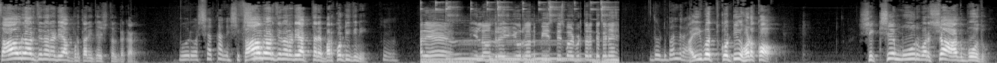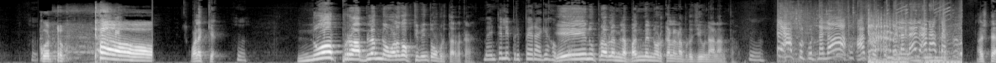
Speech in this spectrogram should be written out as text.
ಸಾವಿರಾರು ಜನ ರೆಡಿ ಆಗ್ಬಿಡ್ತಾರೆ ಈ ದೇಶದಲ್ಲಿ ಬೇಕಾದ್ರೆ. ಮೂರು ವರ್ಷ ತಾನೇ ಶಿಕ್ಷೆ. ಸಾವಿರಾರು ಜನ ರೆಡಿ ಆಗ್ತಾರೆ ಬರ್ಕೊಟ್ಟಿದ್ದೀನಿ. ಅರೆ ಇಲ್ಲ ಅಂದ್ರೆ ಇವ್ರು ನನ್ನ ಪೀಸ್ ಪೀಸ್ ಮಾಡ್ಬಿಡ್ತಾರೆ ಅಂತ ಕಣೆ. ದುಡ್ಡು ಬಂದ್ರೆ ಐವತ್ತು ಕೋಟಿ ಹೊಡ್ಕೋ. ಶಿಕ್ಷೆ ಮೂರು ವರ್ಷ ಆಗ್ಬೋದು. ಒಳಕ್ಕೆ. ನೋ ಪ್ರಾಬ್ಲಮ್ ನಾವು ಒಳಗೋಗ್ತೀವಿ ಅಂತ ಹೋಗ್ಬಿಡ್ತಾರೆ ಬೇಕಾದ್ರೆ. ಮೆಂಟಲಿ ಪ್ರಿಪೇರ್ ಆಗಿ ಹೋಗಿ ಏನು ಪ್ರಾಬ್ಲಮ್ ಇಲ್ಲ. ಬಂದ್ಮೇಲೆ ನೋಡ್ಕೊಳ್ಳೋಣ ಬಿಡು ಜೀವನಾನ ಅಂತ. ಅಷ್ಟೇ.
